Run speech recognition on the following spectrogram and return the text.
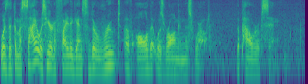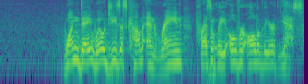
was that the Messiah was here to fight against the root of all that was wrong in this world the power of sin. One day, will Jesus come and reign presently over all of the earth? Yes.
